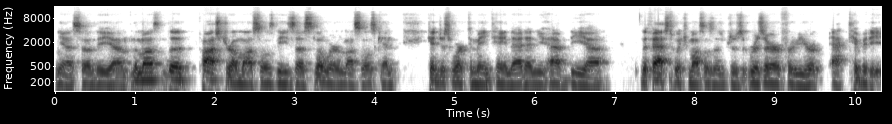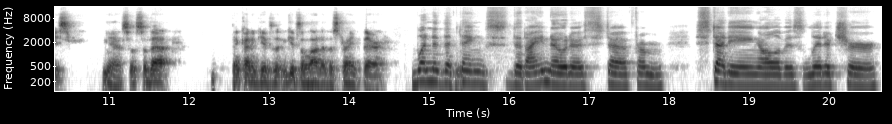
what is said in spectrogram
Yeah. So the um, the mus- the postural muscles, these uh, slower muscles, can can just work to maintain that, and you have the uh, the fast twitch muscles is reserved for your activities. Yeah, so so that that kind of gives it gives a lot of the strength there. One of the things that I noticed uh, from studying all of his literature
